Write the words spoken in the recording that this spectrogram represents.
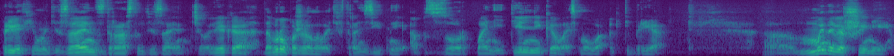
Привет, Human Design. Здравствуй, дизайн человека. Добро пожаловать в транзитный обзор понедельника, 8 октября. А, мы на вершине,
